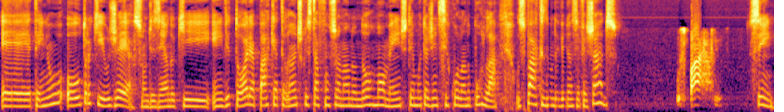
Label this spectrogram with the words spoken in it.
É, tenho outro aqui, o Gerson, dizendo que em Vitória, Parque Atlântico está funcionando normalmente, tem muita gente circulando por lá. Os parques não deveriam ser fechados? Os parques? Sim.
